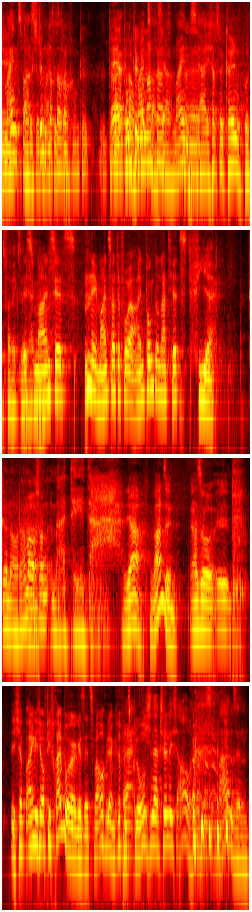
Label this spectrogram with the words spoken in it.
nee, Mainz war es, stimmt, doch, doch. Drei Punkte, drei ja, ja, genau, Punkte Mainz gemacht hat. Ja, Mainz, äh, ja, ich habe es mit Köln kurz verwechselt. Ist ja, genau. Mainz jetzt, nee, Mainz hatte vorher einen Punkt und hat jetzt vier. Genau, da haben wir auch schon Mateta. Ja, Wahnsinn. Also, äh, pff, ich habe eigentlich auf die Freiburger gesetzt, war auch wieder ein Griff ins Klo. Ich natürlich auch. Das ist Wahnsinn.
